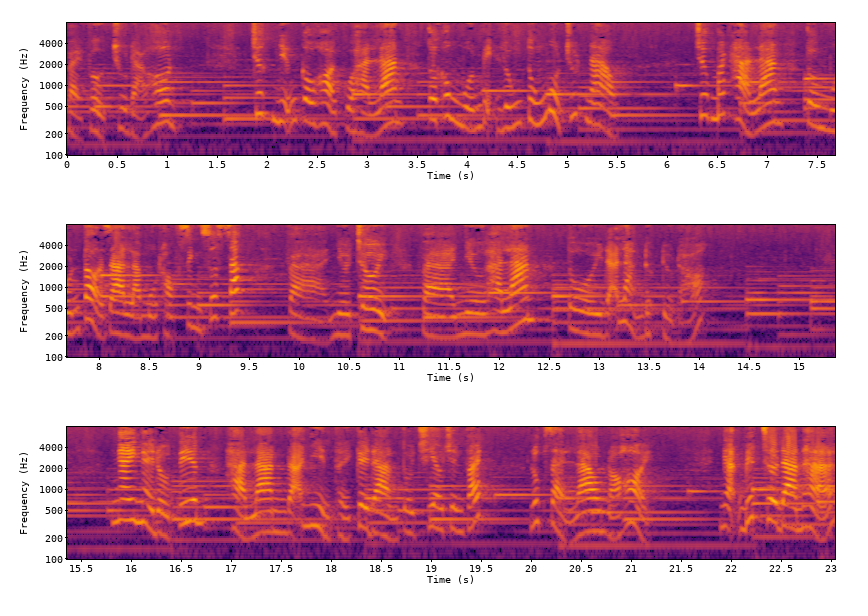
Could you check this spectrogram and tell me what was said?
bài vở chu đáo hơn. Trước những câu hỏi của Hà Lan, Tôi không muốn bị lúng túng một chút nào. Trước mắt Hà Lan, Tôi muốn tỏ ra là một học sinh xuất sắc Và nhờ trời và nhờ Hà Lan Tôi đã làm được điều đó ngay ngày đầu tiên, Hà Lan đã nhìn thấy cây đàn tôi treo trên vách. Lúc giải lao nó hỏi, Ngạn biết chơi đàn hả?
